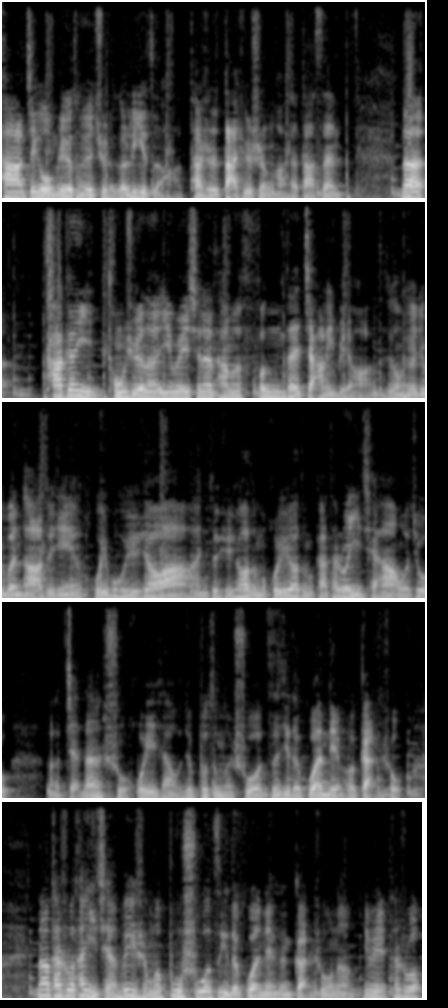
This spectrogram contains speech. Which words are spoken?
他这个我们这个同学举了个例子哈，他是大学生哈，他大三，那。他跟同学呢，因为现在他们封在家里边哈，这同学就问他最近回不回学校啊？啊，你对学校怎么回学校怎么看？他说以前啊，我就呃简单说回一下，我就不怎么说自己的观点和感受。那他说他以前为什么不说自己的观点跟感受呢？因为他说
